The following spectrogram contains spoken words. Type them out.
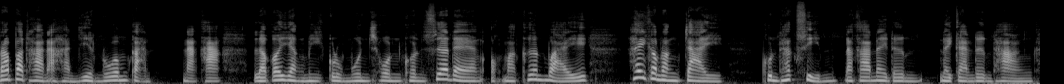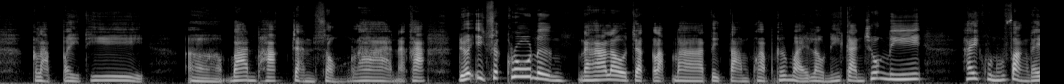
รับประทานอาหารเย็นร่วมกันนะคะ แล้วก็ยังมีกลุ่มมวลชนคนเสื้อแดงออกมาเคลื่อนไหว ให้กำลังใจคุณทักษิณนะคะในเดินในการเดินทางกลับไปที่ บ้านพักจันสองล่านะคะ เดี๋ยวอีกสักครู่หนึ่งนะคะ เราจะกลับมาติดตามความเคลื่อนไหวเหล่านี้กันช่วงนี้ ให้คุณผู้ฟังได้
